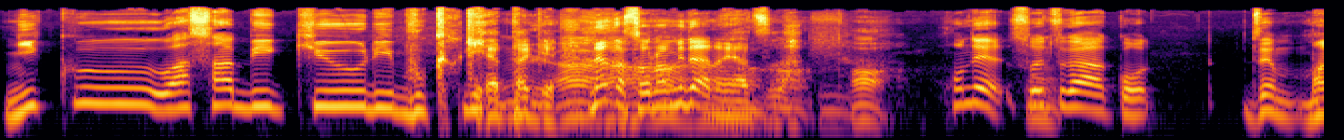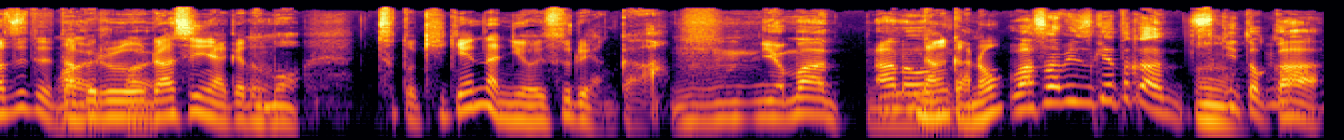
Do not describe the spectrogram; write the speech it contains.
肉わさびきゅうりぶっかけやったっけ？なんかそのみたいなやつあほんでそいつがこう全部混ぜて食べるらしいんやけどもちょっと危険な匂いするやんか。うん。いやまああのなんかの？わさび漬けとか好きとか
